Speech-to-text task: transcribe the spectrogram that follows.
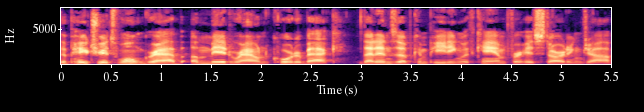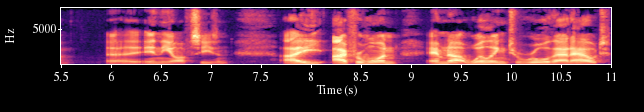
the Patriots won't grab a mid round quarterback that ends up competing with Cam for his starting job uh, in the offseason. I, I, for one, am not willing to rule that out.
